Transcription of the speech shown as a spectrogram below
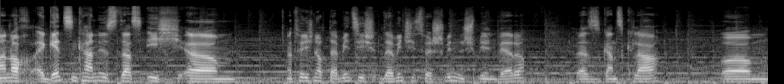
Man noch ergänzen kann, ist, dass ich ähm, natürlich noch Da, Vinci, da Vincis Verschwinden spielen werde. Das ist ganz klar. Ähm,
